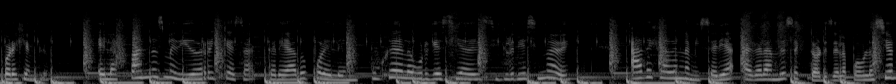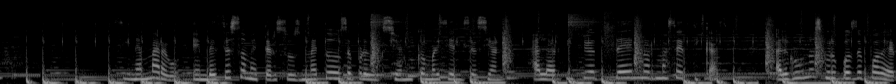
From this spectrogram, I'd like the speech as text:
Por ejemplo, el afán desmedido de riqueza creado por el empuje de la burguesía del siglo XIX ha dejado en la miseria a grandes sectores de la población. Sin embargo, en vez de someter sus métodos de producción y comercialización al arbitrio de normas éticas, algunos grupos de poder,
